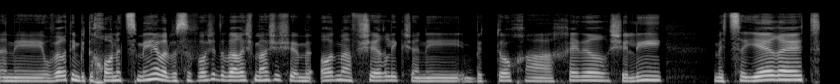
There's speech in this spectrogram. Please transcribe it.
אני עוברת עם ביטחון עצמי, אבל בסופו של דבר יש משהו שמאוד מאפשר לי כשאני בתוך החדר שלי, מציירת.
